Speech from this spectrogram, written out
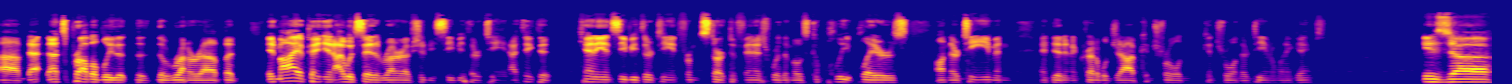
uh, that that's probably the, the, the runner up. But in my opinion, I would say the runner up should be CB13. I think that Kenny and CB13 from start to finish were the most complete players on their team and, and did an incredible job controlling controlling their team and winning games. Is uh,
